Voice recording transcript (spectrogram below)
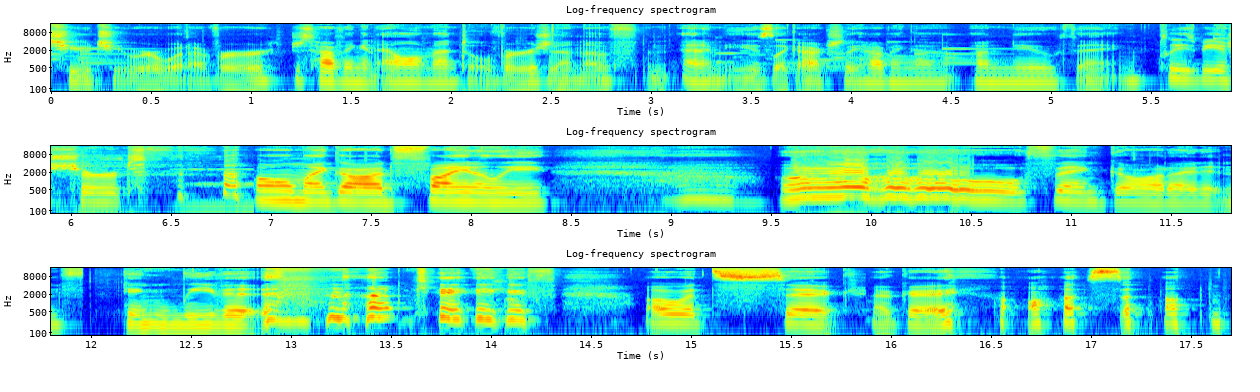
Chuchu or whatever. Just having an elemental version of enemies, like actually having a, a new thing. Please be a shirt. oh my god, finally. Oh, thank god I didn't leave it in that cave. Oh, it's sick. Okay, awesome.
